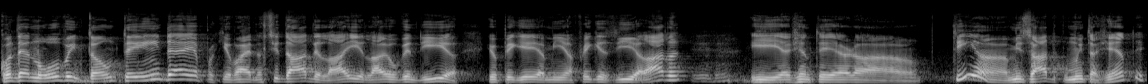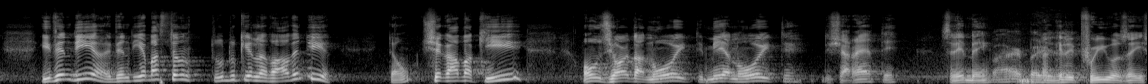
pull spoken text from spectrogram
quando é novo, então tem ideia, porque vai na cidade lá e lá eu vendia, eu peguei a minha freguesia lá, né? E a gente era tinha amizade com muita gente e vendia, vendia bastante, tudo que levava vendia. Então, chegava aqui 11 horas da noite, meia-noite, de charrete, você vê bem. Barbaridade. Aquele frio aí.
